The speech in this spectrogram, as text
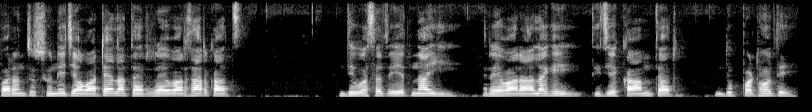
परंतु सुनेच्या वाट्याला तर रविवारसारखाच दिवसच येत नाही. रविवार आला की तिचे काम तर दुप्पट होते.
